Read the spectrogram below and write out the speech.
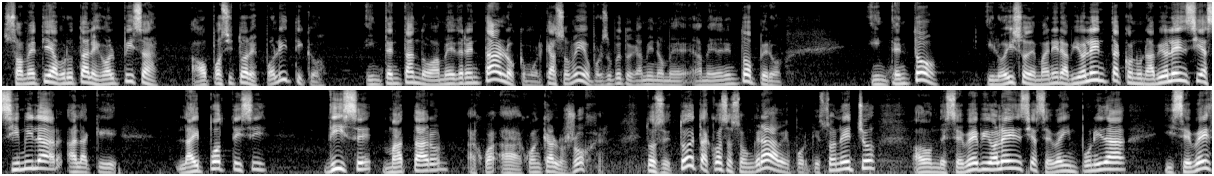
sometía brutales golpizas a opositores políticos, intentando amedrentarlos, como el caso mío, por supuesto que a mí no me amedrentó, pero intentó y lo hizo de manera violenta, con una violencia similar a la que la hipótesis dice mataron a Juan, Carlos Rojas. Entonces, todas estas cosas son graves porque son hechos a donde se ve violencia, se ve impunidad y se ve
